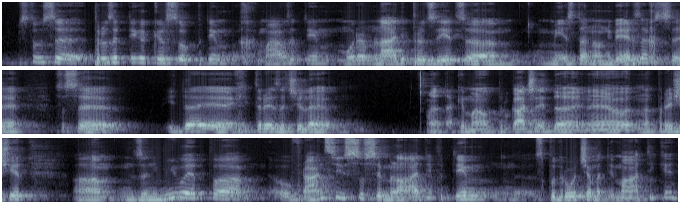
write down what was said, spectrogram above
v bistvu se prav zaradi tega, ker so potem hmalo zatem morali mladi prevzeti um, mesta na univerzah, se, so se ideje hitreje začele, uh, take malo drugačne ideje, ne, naprej širiti. Um, zanimivo je pa, v Franciji so se mladi potem z področja matematike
